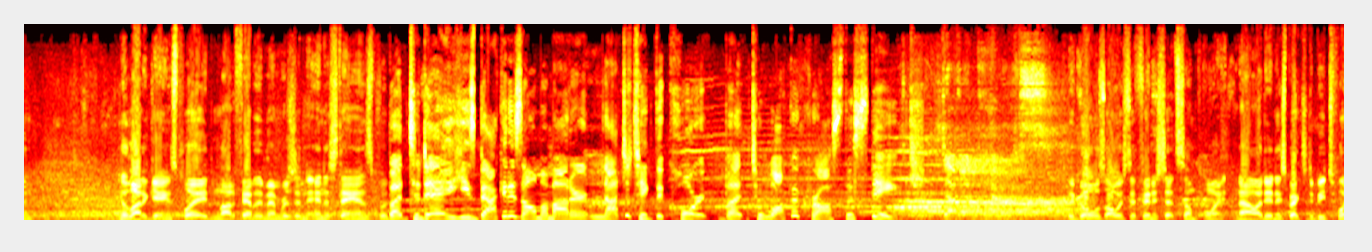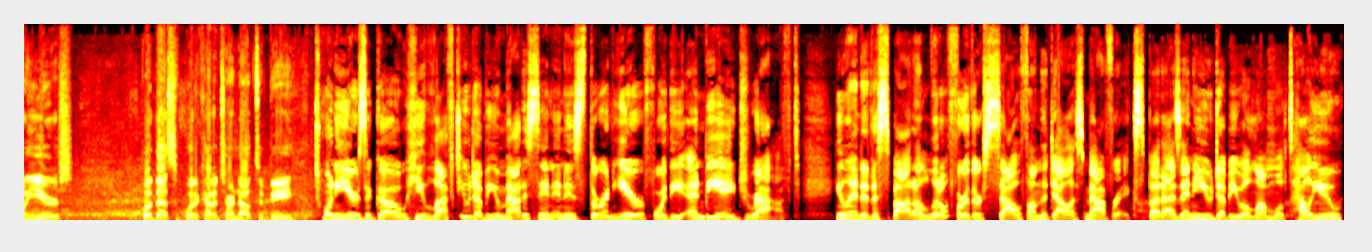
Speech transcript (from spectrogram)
and a lot of games played and a lot of family members in, in the stands. But. but today he's back at his alma mater, not to take the court, but to walk across the stage. The goal was always to finish at some point. Now, I didn't expect it to be 20 years, but that's what it kind of turned out to be. 20 years ago, he left UW-Madison in his third year for the NBA draft. He landed a spot a little further south on the Dallas Mavericks, but as any UW alum will tell you,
